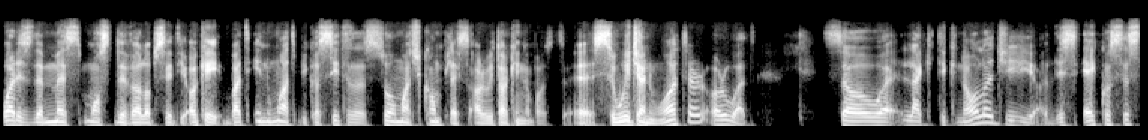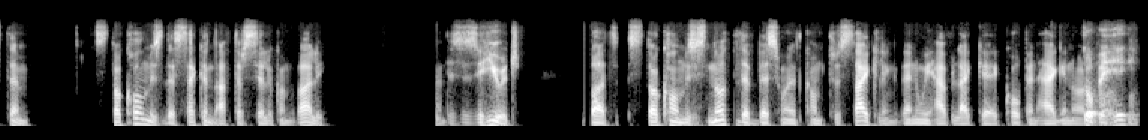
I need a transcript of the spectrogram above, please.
what is the most, most developed city. Okay but in what? Because cities are so much complex. Are we talking about uh, sewage and water or what? So uh, like technology this ecosystem stockholm is the second after silicon valley. And this is huge. But stockholm is not the best when it comes to cycling. Then we have like uh, copenhagen or, copenhagen.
